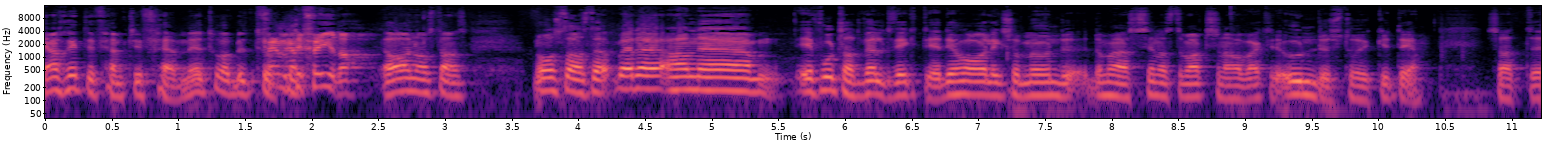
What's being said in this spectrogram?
Kanske inte 55, men jag tror jag blir 54? Ja, någonstans. Någonstans där. Men äh, han äh, är fortsatt väldigt viktig. Det har liksom under de här senaste matcherna har verkligen understrukit det. Så att äh,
